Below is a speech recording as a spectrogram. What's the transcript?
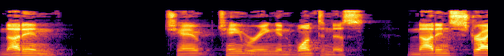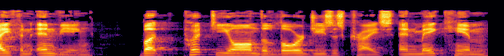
not in cham- chambering and wantonness, not in strife and envying, but put ye on the Lord Jesus Christ, and make him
